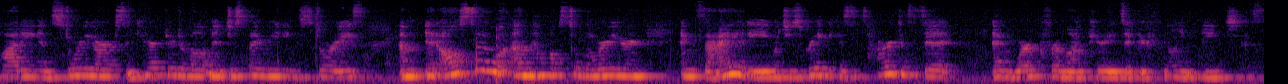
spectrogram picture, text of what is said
plotting and story arcs and character development just by reading stories. Um, it also um, helps to lower your anxiety, which is great because it's hard to sit and work for long periods if you're feeling anxious,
